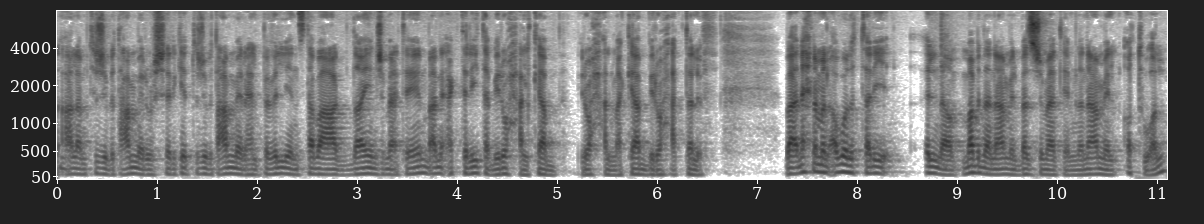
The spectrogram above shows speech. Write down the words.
العالم تجي بتعمر والشركات بتجي بتعمر هال pavilions تبعها بضاين جمعتين. بعدين أكتريتها بيروح على الكب بيروح على المكب بيروح على التلف. بقى نحن من أول الطريق قلنا ما بدنا نعمل بس جمعتين بدنا نعمل أطول.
